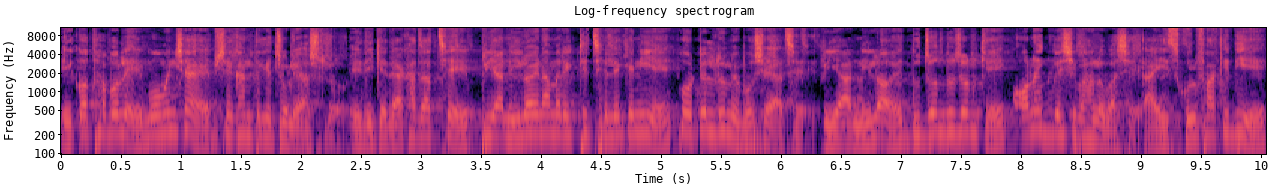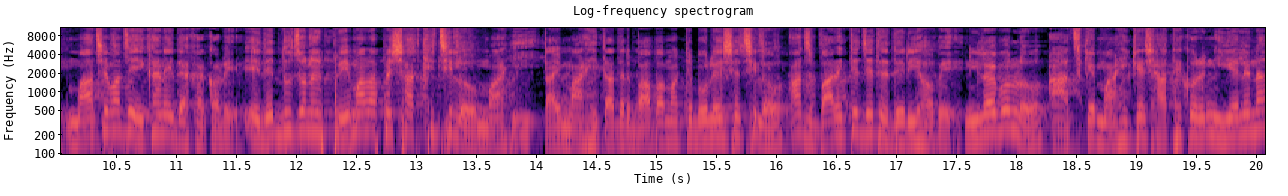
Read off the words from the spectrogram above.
এই কথা বলে মোমেন সাহেব সেখান থেকে চলে আসলো। এদিকে দেখা যাচ্ছে প্রিয়া নিলয় নামের একটি ছেলেকে নিয়ে হোটেল রুমে বসে আছে। প্রিয়া নিলয় দুজন দুজনকে অনেক বেশি ভালোবাসে, তাই স্কুল ফাঁকি দিয়ে মাঝে মাঝে এখানেই দেখা করে। এদের দুজনের প্রেম আলাপের সাক্ষী ছিল মাহি, তাই মাহি তাদের বাবা মাকে বলে এসেছিল, আজ বাড়িতে যেতে দেরি হবে। নিলয় বলল, আজকে মাহিকে সাথে করে নিয়ে এলে না?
